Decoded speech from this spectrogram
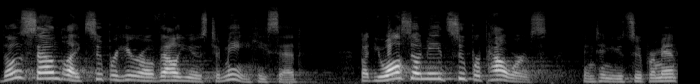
Those sound like superhero values to me, he said. But you also need superpowers, continued Superman.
